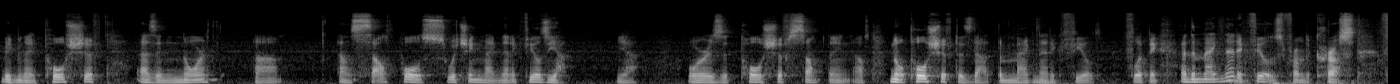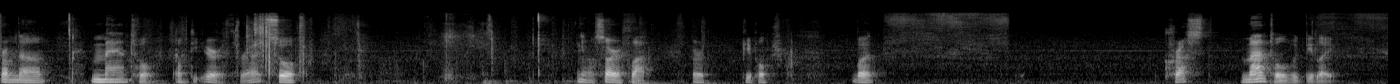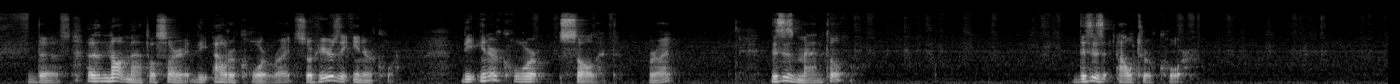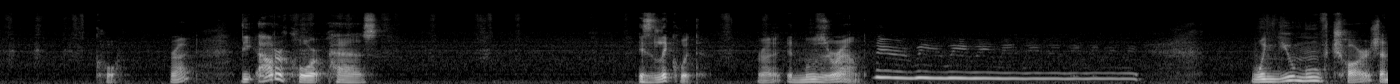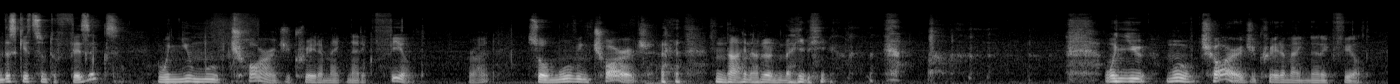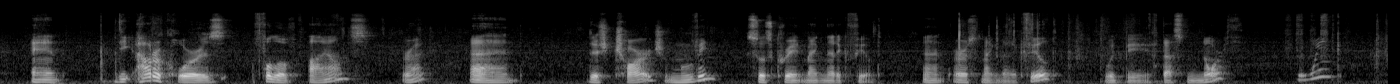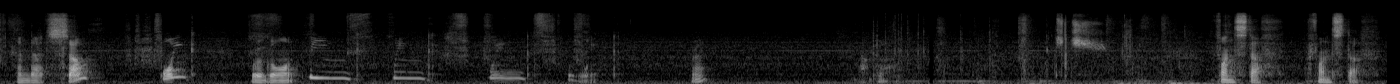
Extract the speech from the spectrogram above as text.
magnetic pole shift as in north um, and south pole switching magnetic fields? Yeah. Yeah. Or is it pole shift something else? No pole shift is that the magnetic field flipping. And the magnetic field is from the crust from the mantle of the earth right? So you know sorry flat or people but crust mantle would be like this uh, not mantle sorry the outer core right? So here's the inner core. The inner core solid right? This is mantle. This is outer core. Core right? The outer core has is liquid right? It moves around. When you move charge and this gets into physics when you move charge you create a magnetic field right? So moving charge 990 when you move charge you create a magnetic field. And the outer core is full of ions right? And this charge moving so it's create magnetic field. And earth's magnetic field would be if that's north wink. And that's south wink. We're going wink wink wink wink right? Okay. Fun stuff. Fun stuff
